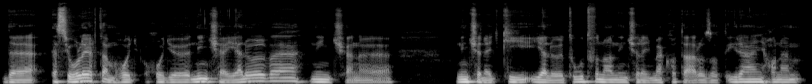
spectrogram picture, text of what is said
De ezt jól értem, hogy, hogy nincsen jelölve, nincsen, nincsen egy kijelölt útvonal, nincsen egy meghatározott irány, hanem,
